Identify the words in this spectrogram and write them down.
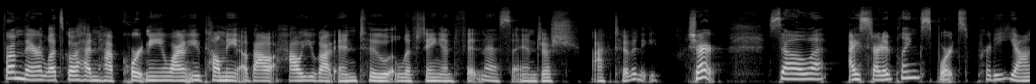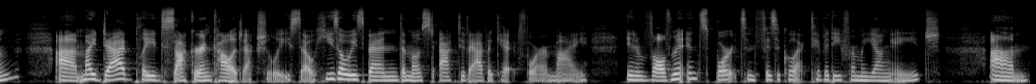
from there, let's go ahead and have Kortney. Why don't you tell me about how you got into lifting and fitness and just activity? Sure. So I started playing sports pretty young. Uh, my dad played soccer in college, actually. So he's always been the most active advocate for my involvement in sports and physical activity from a young age. Um,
